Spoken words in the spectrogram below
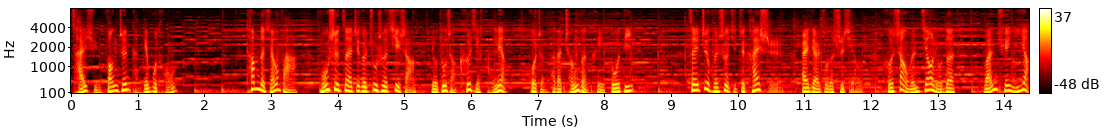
采取方针肯定不同。他们的想法不是在这个注射器上有多少科技含量，或者它的成本可以多低。在这份设计最开始，idea 做的事情和上文交流的完全一样，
